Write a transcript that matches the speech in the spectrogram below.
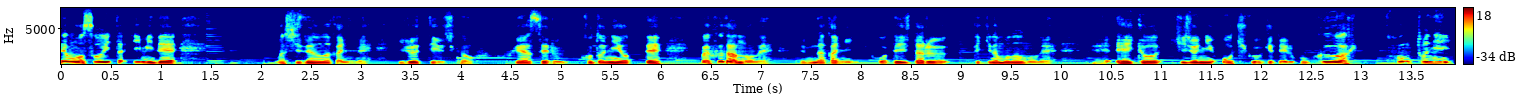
でもそういった意味で、まあ、自然の中にね、いるっていう時間を増やせることによって、やっぱり普段のね、中にこうデジタル的なもののね、影響を非常に大きく受けている。僕は本当に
